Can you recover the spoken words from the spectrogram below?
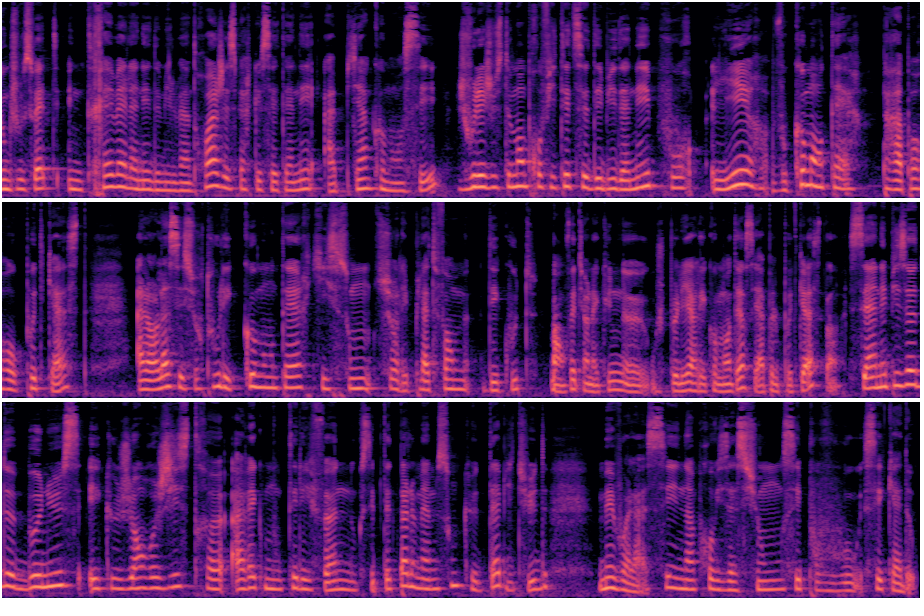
Donc je vous souhaite une très belle année 2023. J'espère que cette année a bien commencé. Je voulais justement profiter de ce début d'année pour lire vos commentaires par rapport au podcast alors là, c'est surtout les commentaires qui sont sur les plateformes d'écoute. Bah, en fait, il y en a qu'une euh, où je peux lire les commentaires, c'est Apple Podcast. C'est un épisode bonus et que j'enregistre euh, avec mon téléphone, donc c'est peut-être pas le même son que d'habitude, mais voilà, c'est une improvisation, c'est pour vous, c'est cadeau.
